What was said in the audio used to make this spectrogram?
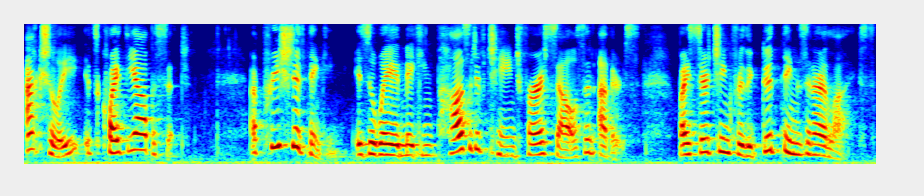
Actually, it's quite the opposite. Appreciative thinking is a way of making positive change for ourselves and others by searching for the good things in our lives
